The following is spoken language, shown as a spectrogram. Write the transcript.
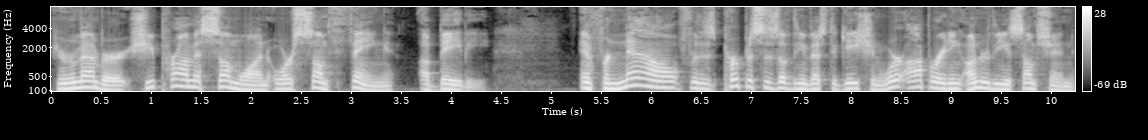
if you remember, she promised someone or something a baby. And for now, for the purposes of the investigation, we're operating under the assumption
